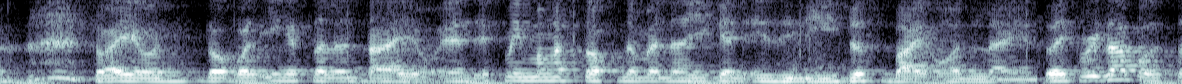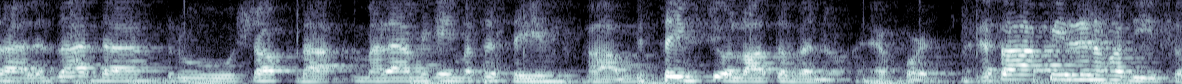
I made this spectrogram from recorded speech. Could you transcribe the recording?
so, ayun, double ingat na lang tayo. And if may mga stuff naman na you can easily just buy online, Like for example, sa Lazada, through Shopback, marami kayong masasave. Um, it saves you a lot of ano, effort. Ito, happy rin ako dito.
